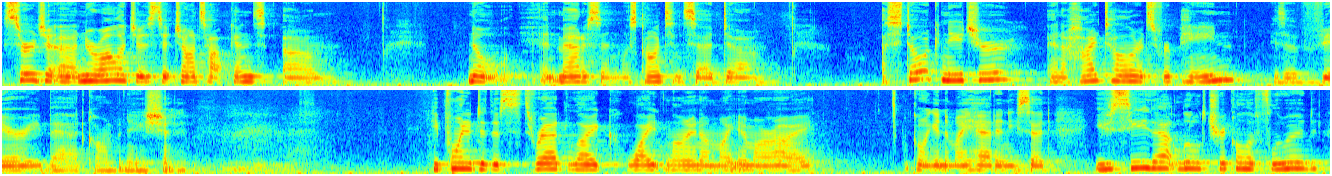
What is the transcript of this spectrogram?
surgeon, uh, neurologist at Johns Hopkins, um, no, at Madison, Wisconsin, said, uh, a stoic nature and a high tolerance for pain is a very bad combination. He pointed to this thread like white line on my MRI going into my head, and he said, You see that little trickle of fluid?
